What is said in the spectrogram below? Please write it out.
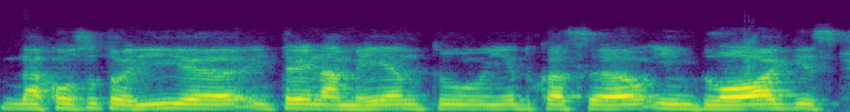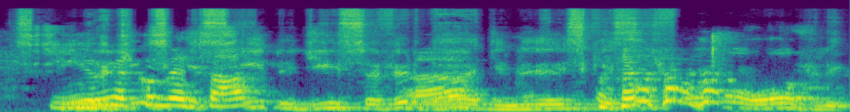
na consultoria, em treinamento, em educação, em blogs. Sim, e eu, eu tinha começar... esquecido disso, é verdade, ah. né? Eu esqueci de falar da OVLI.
